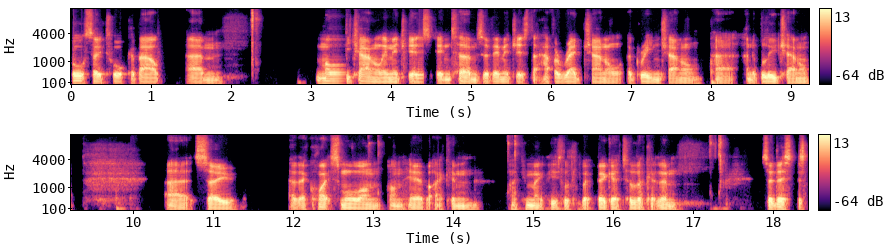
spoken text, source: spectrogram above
also talk about um, multi-channel images in terms of images that have a red channel, a green channel, uh, and a blue channel. Uh, so uh, they're quite small on on here, but I can I can make these a little bit bigger to look at them. So this is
